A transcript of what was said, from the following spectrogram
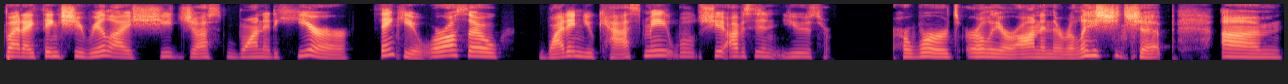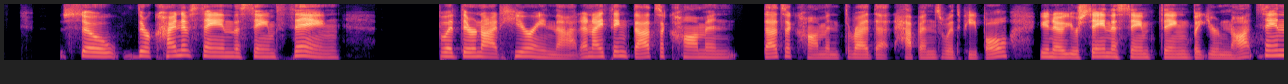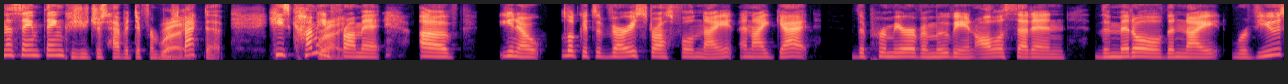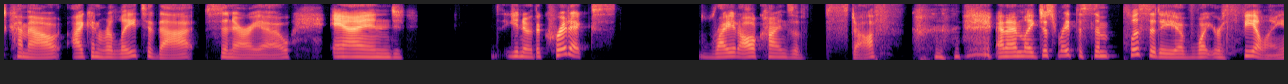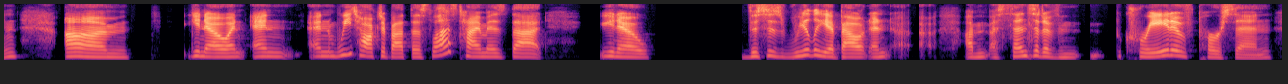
But I think she realized she just wanted to hear thank you. Or also, why didn't you cast me? Well, she obviously didn't use her, her words earlier on in their relationship. Um, so they're kind of saying the same thing, but they're not hearing that. And I think that's a common that's a common thread that happens with people. You know, you're saying the same thing, but you're not saying the same thing because you just have a different Right. perspective. He's coming Right. from it of, you know, look, it's a very stressful night, and I get the premiere of a movie, and all of a sudden, the middle of the night reviews come out. I can relate to that scenario. And, you know, the critics write all kinds of stuff. and I'm like, just write the simplicity of what you're feeling. Um, you know, and and and we talked about this last time is that, you know, this is really about an a, a sensitive creative person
